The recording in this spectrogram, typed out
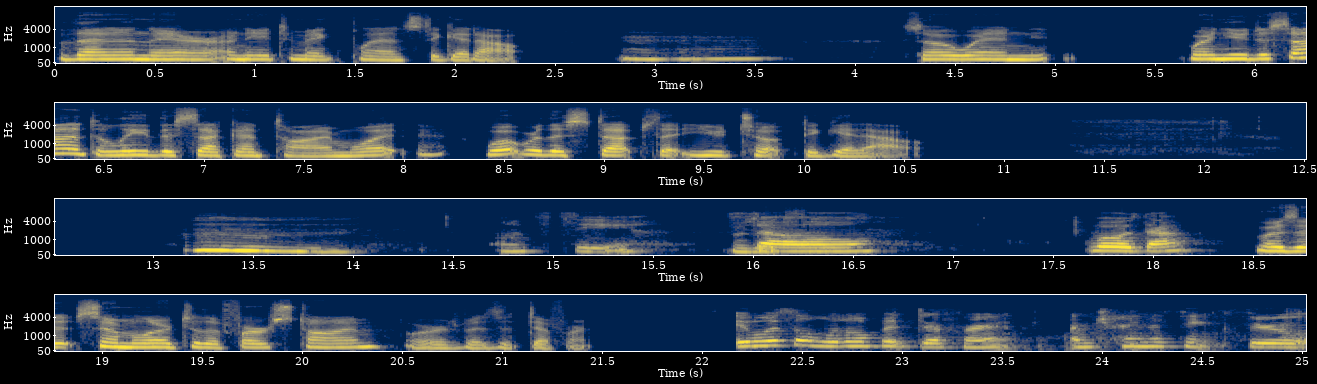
then and there. I need to make plans to get out. Mm-hmm. So when when you decided to leave the second time, what what were the steps that you took to get out? Hmm. Let's see. Was so, it, what was that? Was it similar to the first time, or was it different? It was a little bit different. I'm trying to think through.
